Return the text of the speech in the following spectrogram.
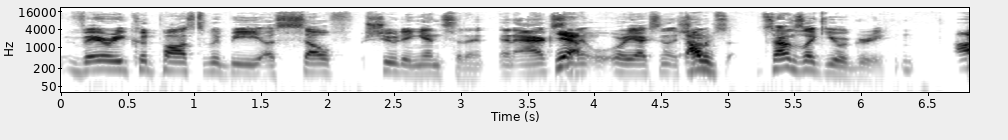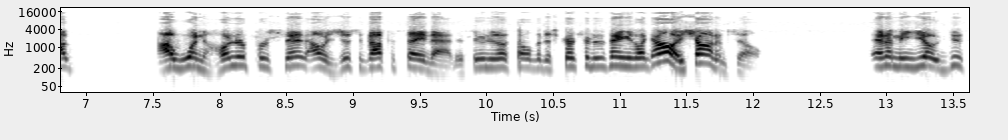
very could possibly be a self-shooting incident, an accident, Yeah. or he accidentally shot. was- himself. Sounds like you agree. I, I 100%. I was just about to say that. As soon as I saw the description of the thing, he's like, oh, he shot himself. And I mean, yo, just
